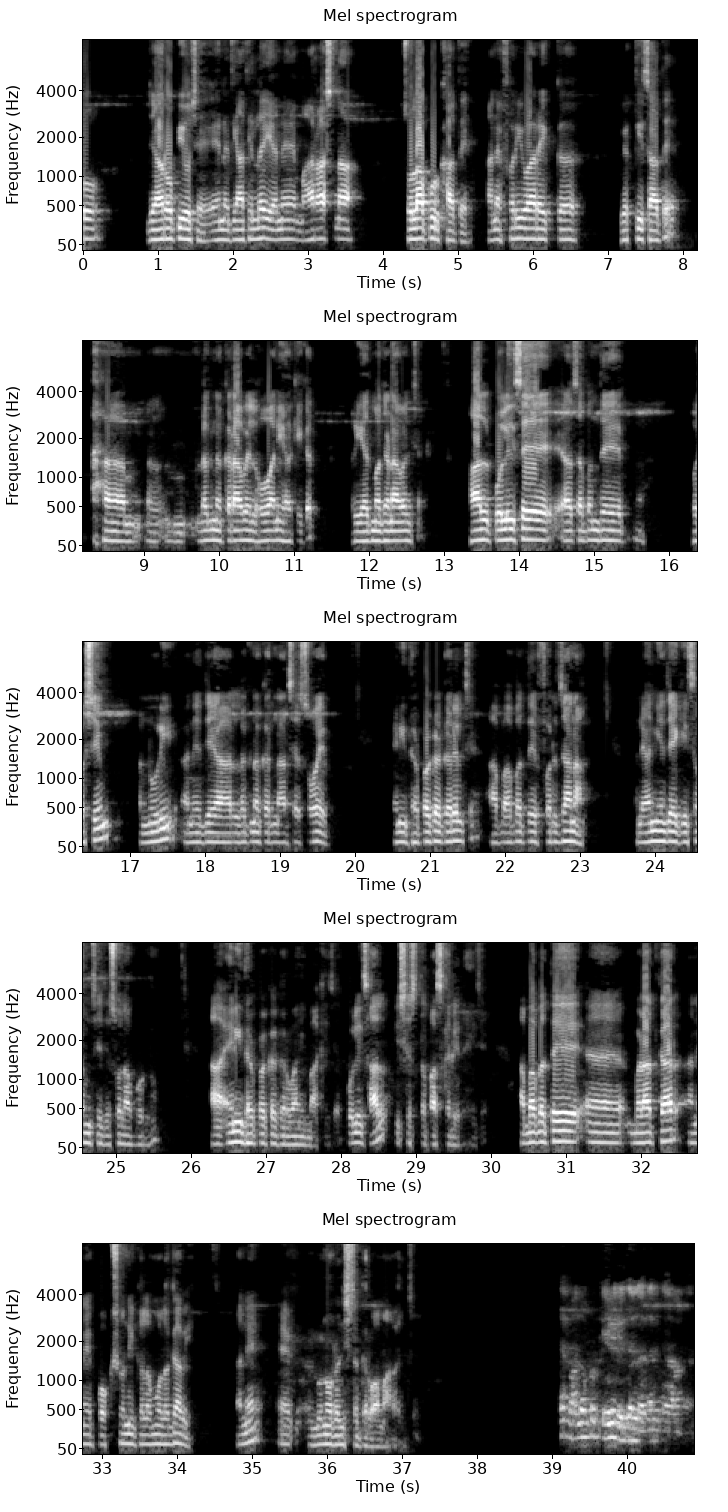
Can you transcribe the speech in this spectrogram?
જે આરોપીઓ છે એને ત્યાંથી લઈ અને મહારાષ્ટ્રના સોલાપુર ખાતે અને ફરીવાર એક વ્યક્તિ સાથે લગ્ન કરાવેલ હોવાની હકીકત ફરિયાદમાં જણાવેલ છે. હાલ પોલીસે આ સંબંધે વસીમ, નૂરી અને જે આ લગ્ન કરનાર છે સોએબ, એની ધરપકડ કરેલ છે. આ બાબતે ફરજાના અને અન્ય જે એક ઇસમ છે જે સોલાપુરનો એની ધરપકડ કરવાની બાકી છે. પોલીસ હાલ વિશેષ તપાસ કરી રહી છે. આ બાબતે બળાત્કાર અને પોક્ષોની કલમો લગાવી અને ગુનો રજિસ્ટર કરવામાં આવેલ છે. કેવી રીતે લગ્ન કરાવતા?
